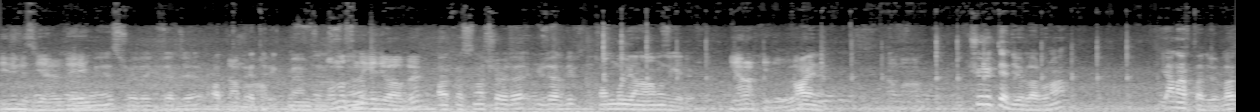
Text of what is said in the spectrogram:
Dilimiz geldi. Elimiz şöyle güzelce attık et ekmeğimizin Ondan sonra üstüne. geliyor abi. Arkasına şöyle güzel bir tombul yanağımız geliyor. Yanak geliyor. Aynen. Çürük de diyorlar buna. Yanak da diyorlar.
